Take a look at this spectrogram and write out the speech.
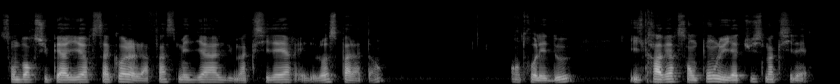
Son bord supérieur s'accole à la face médiale du maxillaire et de l'os palatin. Entre les deux, il traverse en pont le hiatus maxillaire.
